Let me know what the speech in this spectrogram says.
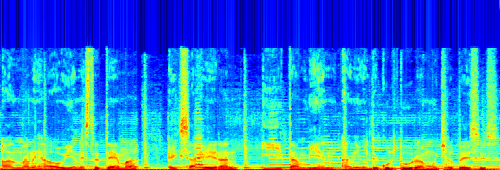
han manejado bien este tema, exageran y también a nivel de cultura muchas veces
